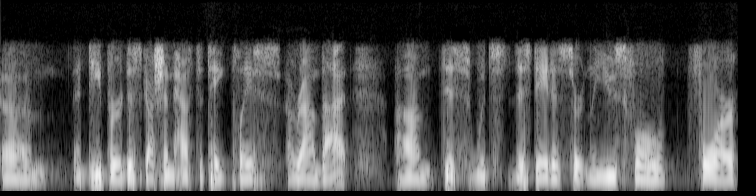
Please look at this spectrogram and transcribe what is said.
um, a deeper discussion has to take place around that. Um, this would this data is certainly useful for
